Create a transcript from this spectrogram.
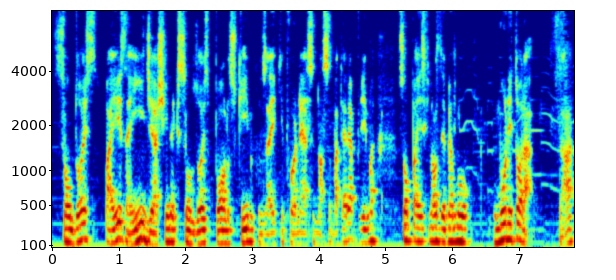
são dois países, a Índia e a China, que são os dois polos químicos aí que fornecem nossa matéria-prima, são países que nós devemos monitorar, tá?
